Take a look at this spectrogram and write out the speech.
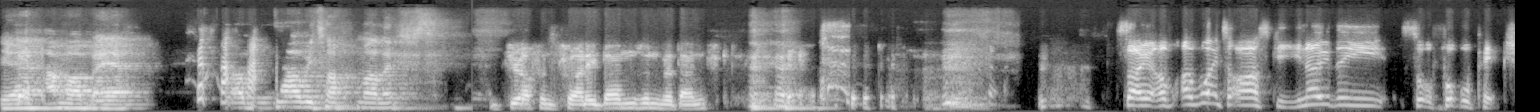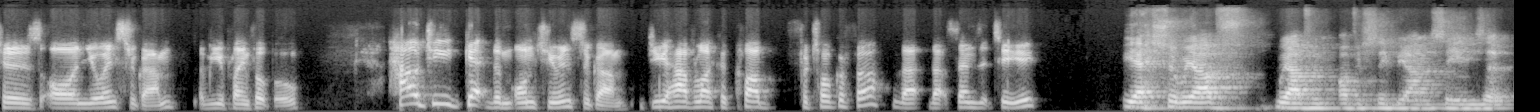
Yeah, I'm Marbella. That'll be, that'll be top of my list. Dropping 20 bombs in Verdansk. so I, I wanted to ask you, you know the sort of football pictures on your Instagram of you playing football? How do you get them onto your Instagram? Do you have like a club photographer that, that sends it to you? Yeah, so we have we have obviously behind the scenes at,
